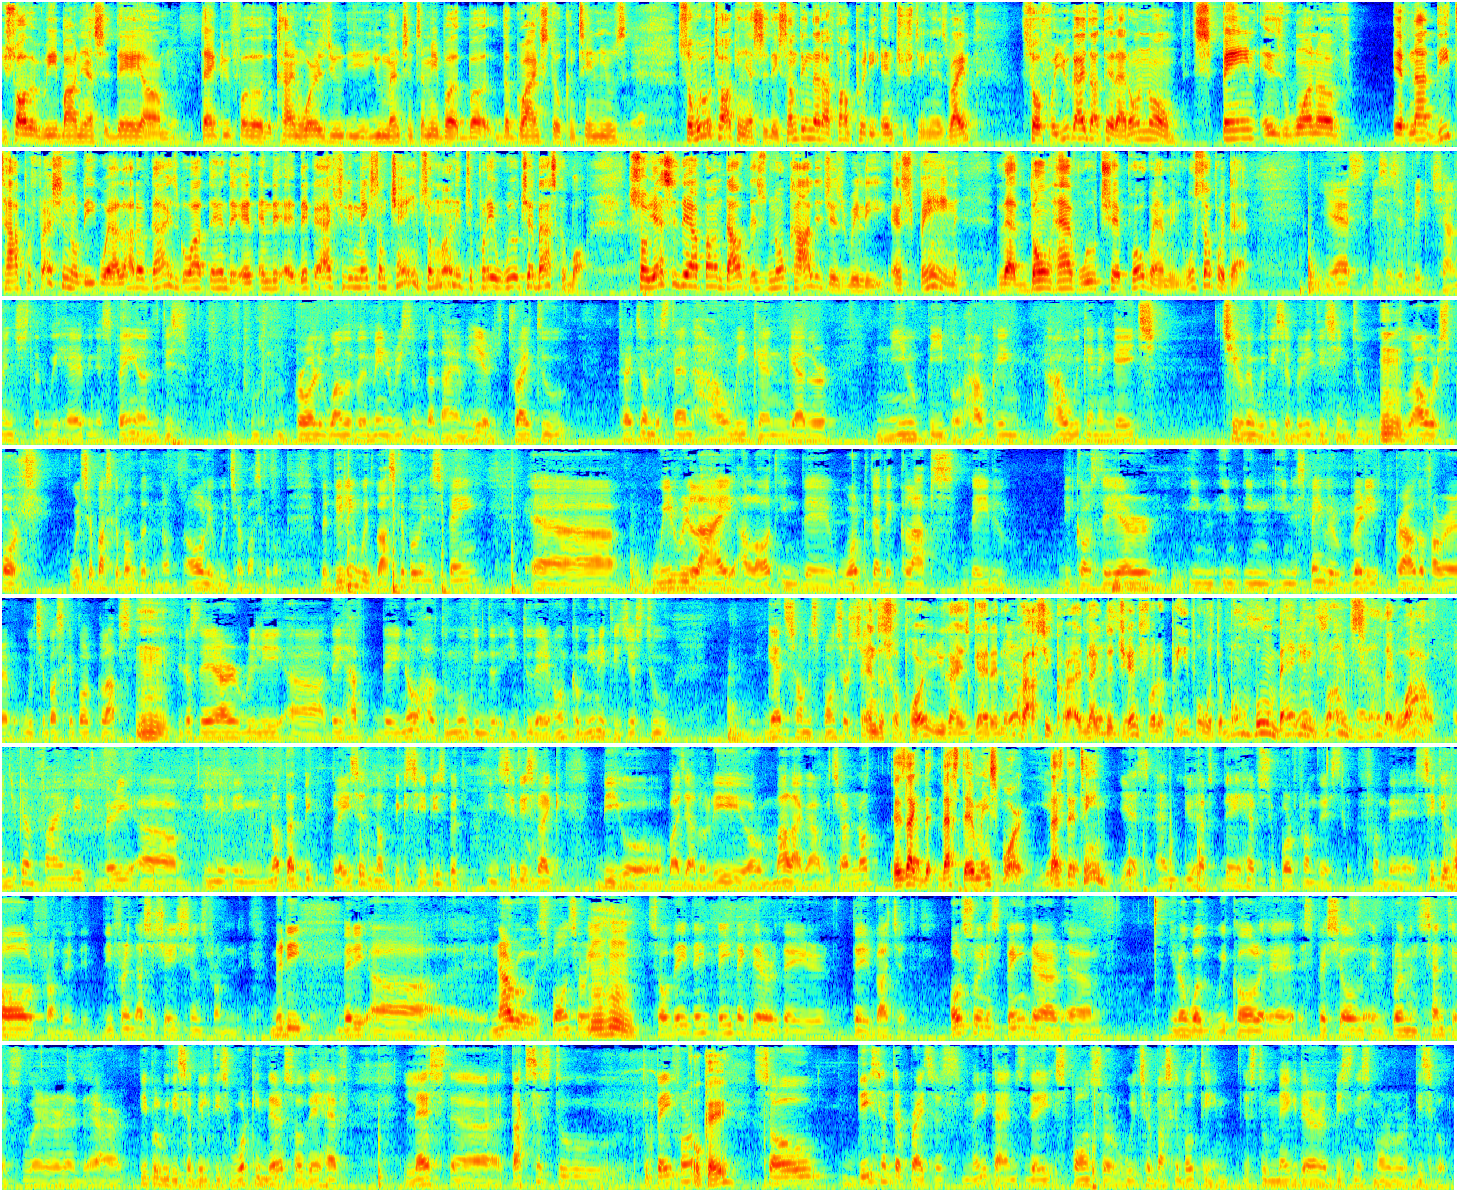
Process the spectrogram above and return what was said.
you saw the rebound yesterday. Um, Thank you for the, the kind words you, you you mentioned to me, but but the grind still continues. Yes. So we were talking yesterday. Something that I found pretty interesting is right. So for you guys out there that don't know, Spain is one of, if not the top professional league, where a lot of guys go out there and they and, and they, they can actually make some change, some money to play wheelchair basketball. So yesterday I found out there's no colleges really in Spain that don't have wheelchair programming. What's up with that? Yes, this is a big challenge that we have in Spain, and this is probably one of the main reasons that I am here. Try to try to understand how we can gather new people, how can how we can engage children with disabilities into into our sports, wheelchair basketball, but not only wheelchair basketball. But dealing with basketball in Spain, uh, we rely a lot in the work that the clubs they do because they are in, in, in, in Spain we're very proud of our wheelchair basketball clubs because they are really uh, they have they know how to move in the, into their own communities just to get some sponsorship And the support you guys get in the Yes. crowd, crowd, like the Yes. gyms full of people with the boom boom banging Yes, drums. and- and- I was like, wow. and you can find it very um, in, in not that big places not big cities but in cities like Vigo Valladolid or Malaga which are not It's like th- that's their main sport. Yeah, that's their that- team. Yes, and you have they have support from this from the city hall, from the, the different associations, from very very uh, narrow sponsoring. Mm-hmm. So they, they, they make their their their budget. Also in Spain there are. Um, you know what we call uh, special employment centers where there are people with disabilities working there so they have less uh, taxes to to pay for Okay. so these enterprises many times they sponsor wheelchair basketball team just to make their business more visible.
